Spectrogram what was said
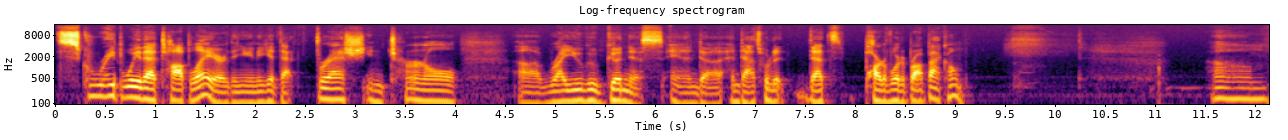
scrape away that top layer, then you're going to get that fresh internal uh, Ryugu goodness, and uh, and that's what it that's part of what it brought back home. Um,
